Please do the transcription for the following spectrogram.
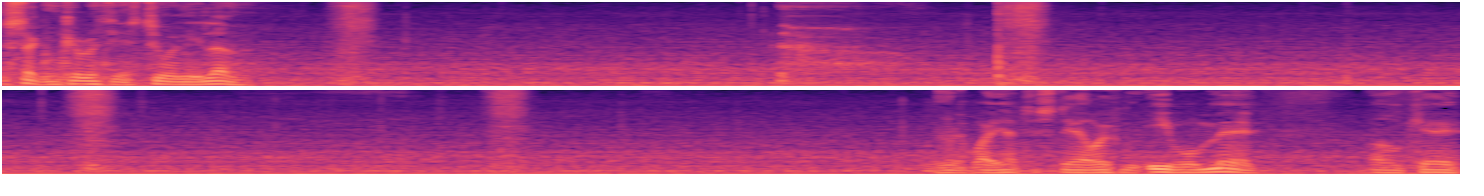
Second Corinthians 2 and 11. That's why you have to stay away from evil men. Okay?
